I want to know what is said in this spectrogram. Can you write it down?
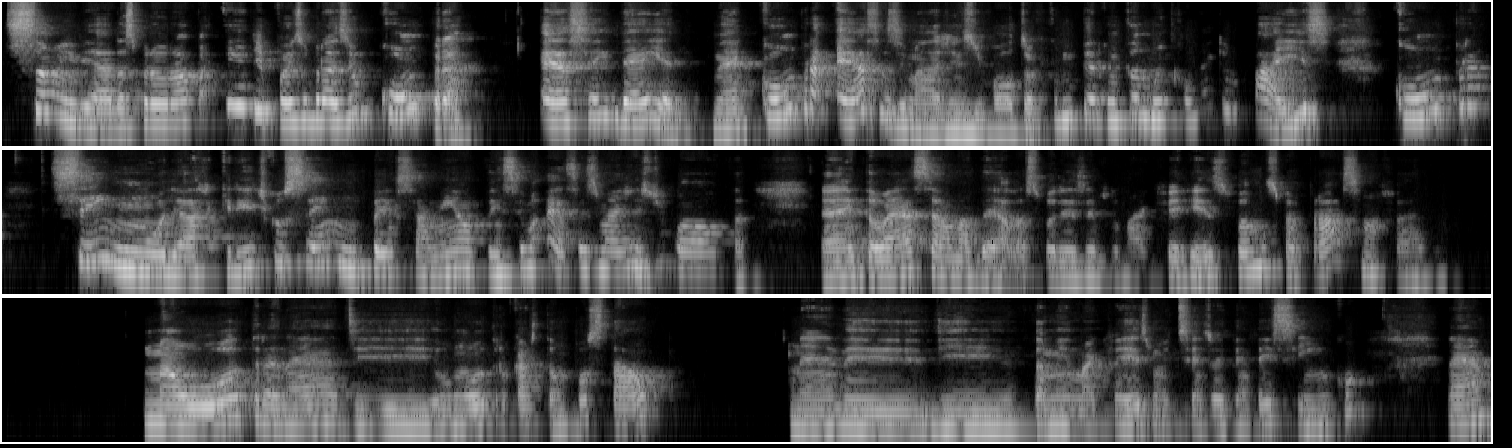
são enviadas para a Europa e depois o Brasil compra essa ideia, né? Compra essas imagens de volta. Eu fico me perguntando muito como é que um país compra sem um olhar crítico, sem um pensamento em cima essas imagens de volta. É, então essa é uma delas, por exemplo, Mark Ferrez. Vamos para a próxima, Fábio uma outra, né, de um outro cartão postal, né, de, de também do Marco Ferreira, 1885, né?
